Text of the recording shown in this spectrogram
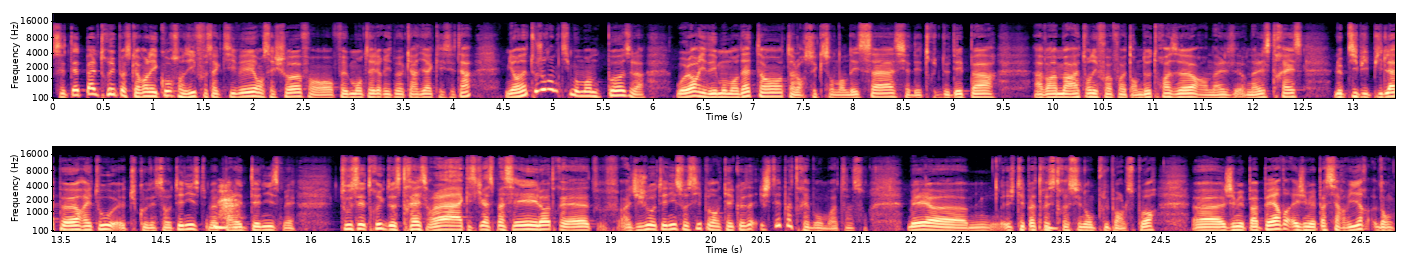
c'est peut-être pas le truc parce qu'avant les courses, on dit il faut s'activer, on s'échauffe, on fait monter le rythme cardiaque, etc. Mais on a toujours un petit moment de pause là. Ou alors il y a des moments d'attente. Alors ceux qui sont dans des sas, il y a des trucs de départ. Avant un marathon, des fois, il faut attendre 2-3 heures. On a, on a le stress, le petit pipi de la peur et tout. tu connais ça au tennis, tu m'as parlé de tennis, mais tous ces trucs de stress. Voilà, qu'est-ce qui va se passer? L'autre, j'ai joué au tennis aussi pendant quelques années. J'étais pas très bon moi de toute façon, mais euh, j'étais pas très stressé non plus par le sport. Euh, j'aimais pas perdre et j'aimais pas servir. Donc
